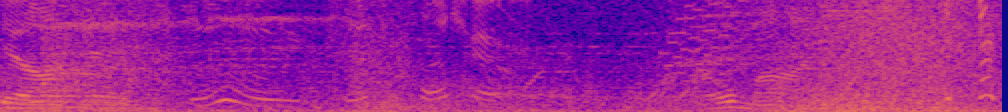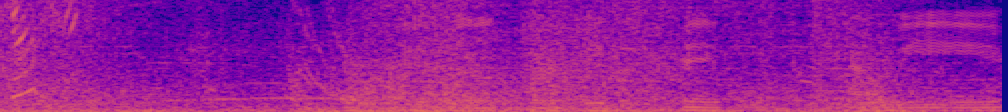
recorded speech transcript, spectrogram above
Get on. A. Ooh, this pressure. Oh my. Howie.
